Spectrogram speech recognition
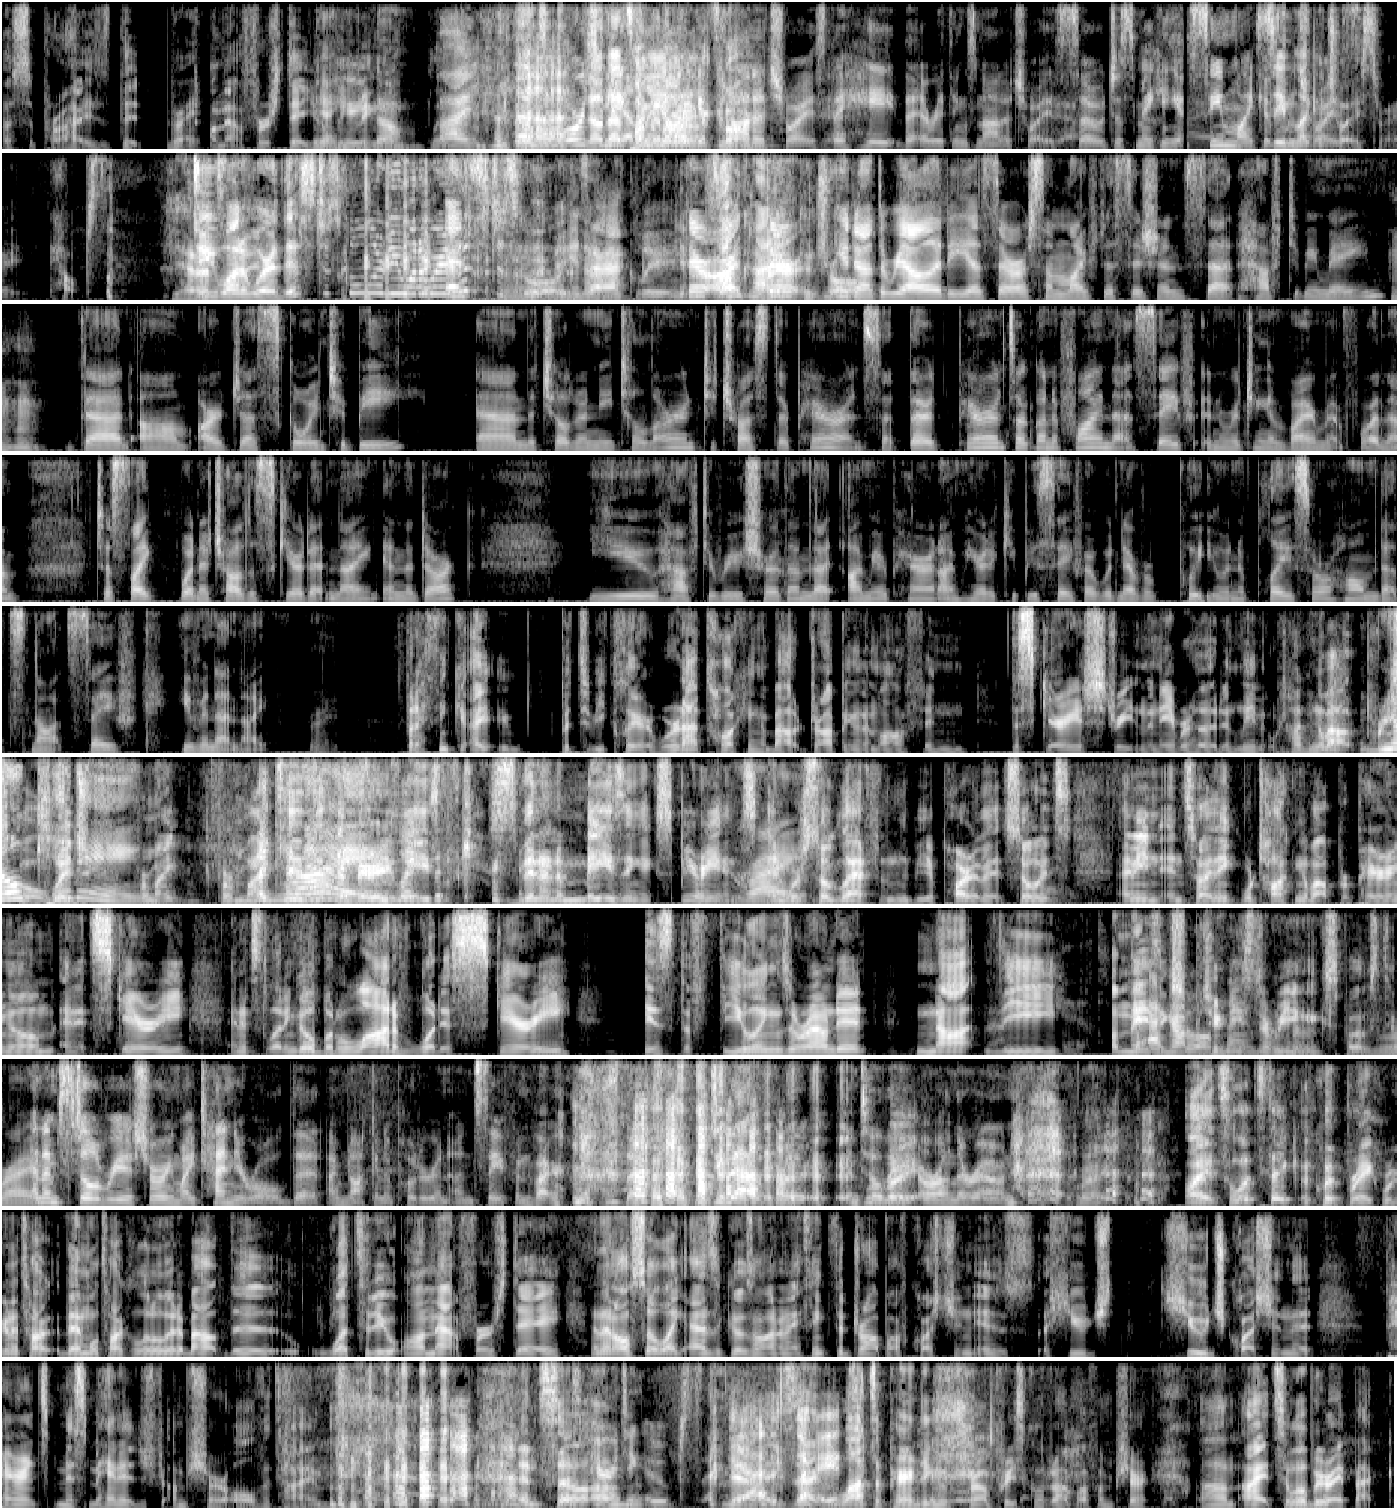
a surprise that Right. on that first day you're Yeah, here you leaving go. Like, Bye. or No, that's make on it the feel car. like it's not a choice. They hate that everything's not a choice. So just making it seem like it's Seem a like choice a choice, right? helps. Yeah, do you want to wear this to school or do you want to wear this to school? You know? exactly. Give there them are some kind there, of control. you know the reality is there are some life decisions that have to be made Mm-hmm. that um, are just going to be and the children need to learn to trust their parents that their parents are going to find that safe enriching environment for them just like when a child is scared at night in the dark you have to reassure them that I'm your parent. I'm here to keep you safe. I would never put you in a place or a home that's not safe, even at night. right. But I think I. But to be clear, we're not talking about dropping them off in the scariest street in the neighborhood and leaving. We're talking about No preschool, which kidding. for my for my kids at the very Seems like least the has been an amazing experience, and we're so glad for them to be a part of it. So it's, I mean, and so I think we're talking about preparing them, and it's scary, and it's letting go. But a lot of what is scary is the feelings around it, not the amazing opportunities thing. they're being exposed to. Right. And I'm still reassuring my 10 year old that I'm not going to put her in unsafe environments. that we do that for, until they are on their own. Right. All right. So let's take a quick break. We're gonna talk. Then we'll talk a little bit about the what to do on that first day, and then also like as it goes on. And I think the drop off question is a huge, huge question that parents mismanage. I'm sure all the time. and so um, Parenting oops. yeah, Yes, exactly. right. Lots of parenting oops around preschool drop off. I'm sure. Um, all right. So we'll be right back.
